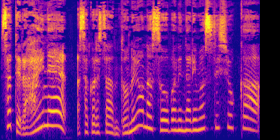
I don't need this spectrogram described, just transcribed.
さて来年、朝倉さん、どのような相場になりますでしょうか？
